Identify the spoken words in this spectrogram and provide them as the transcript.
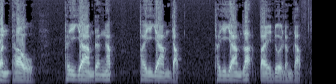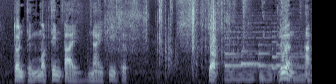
บรรเทา พยายามระงับ พยายามดับ พยายามละไปโดยลำดับ จนถึงหมดสิ้นไปในที่สุด จบ เรื่องอัก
